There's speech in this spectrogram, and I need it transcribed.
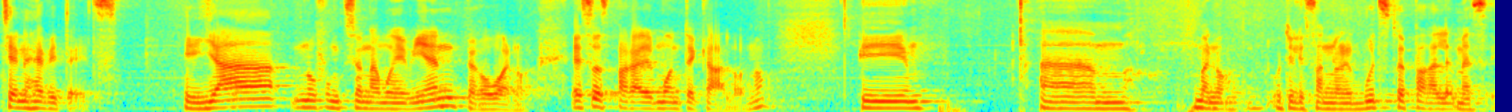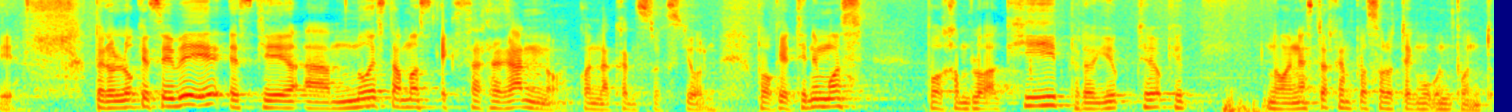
tiene heavy tails y ya no funciona muy bien, pero bueno, eso es para el Monte Carlo. ¿no? Y um, bueno, utilizando el Bootstrap para el MSE. Pero lo que se ve es que um, no estamos exagerando con la construcción, porque tenemos, por ejemplo, aquí, pero yo creo que, no, en este ejemplo solo tengo un punto,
